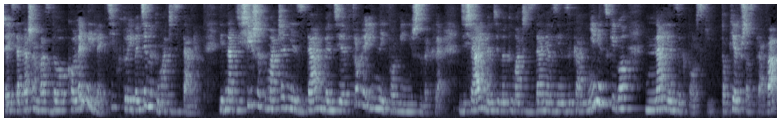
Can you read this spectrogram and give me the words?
Cześć, zapraszam Was do kolejnej lekcji, w której będziemy tłumaczyć zdania. Jednak dzisiejsze tłumaczenie zdań będzie w trochę innej formie niż zwykle. Dzisiaj będziemy tłumaczyć zdania z języka niemieckiego na język polski. To pierwsza sprawa,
